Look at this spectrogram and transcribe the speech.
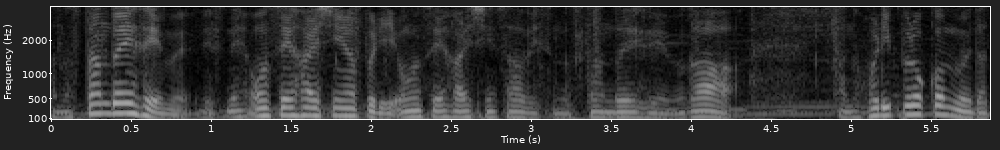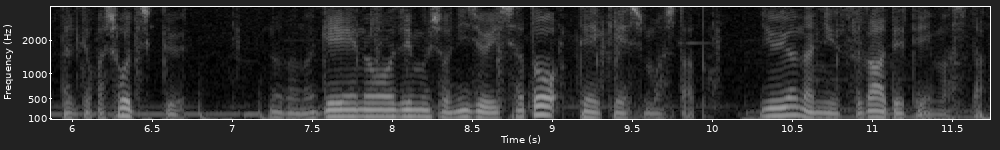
あのスタンド FM ですね、音声配信アプリ、音声配信サービスのスタンド FM が、あのホリプロコムだったりとか松竹などの芸能事務所21社と提携しましたというようなニュースが出ていました。こ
